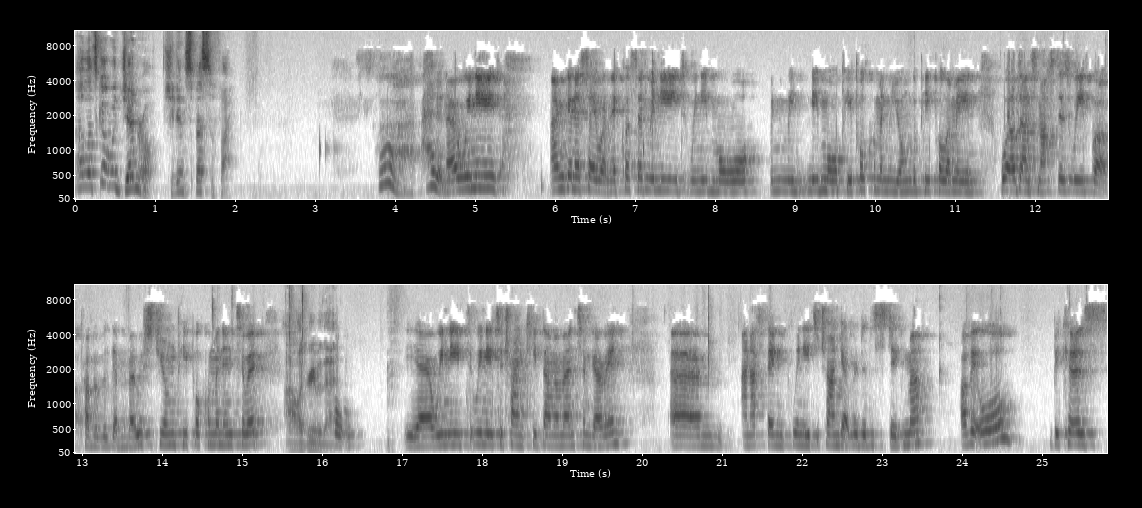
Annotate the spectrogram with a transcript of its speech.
Uh, let's go with general. She didn't specify. oh, I don't know. We need. I'm gonna say what Nicola said. We need we need more. We we need more people coming, younger people. I mean, World Dance Masters. We've got probably the most young people coming into it. I'll agree with that. But yeah, we need we need to try and keep that momentum going. Um, and I think we need to try and get rid of the stigma of it all because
